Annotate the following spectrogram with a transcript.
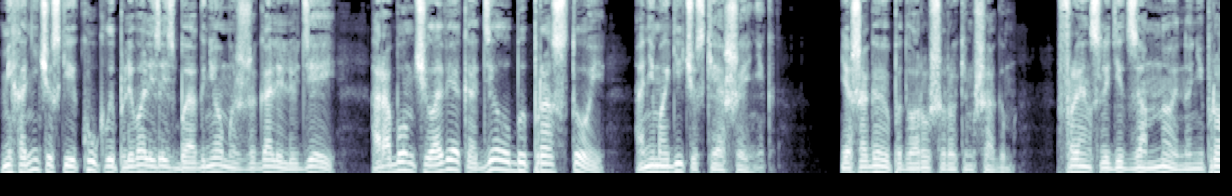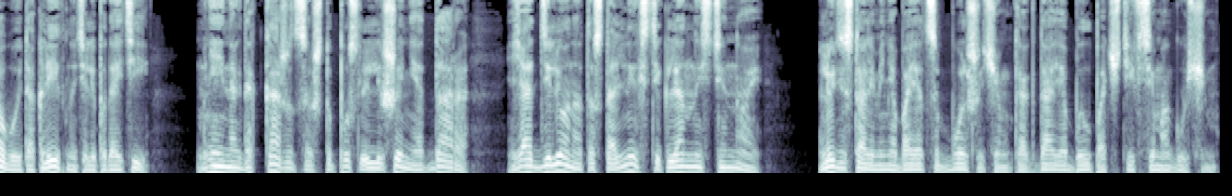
Механические куклы плевались бы огнем и сжигали людей, а рабом человека делал бы простой, а не магический ошейник. Я шагаю по двору широким шагом. Френ следит за мной, но не пробует окликнуть или подойти. Мне иногда кажется, что после лишения дара я отделен от остальных стеклянной стеной. Люди стали меня бояться больше, чем когда я был почти всемогущим.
